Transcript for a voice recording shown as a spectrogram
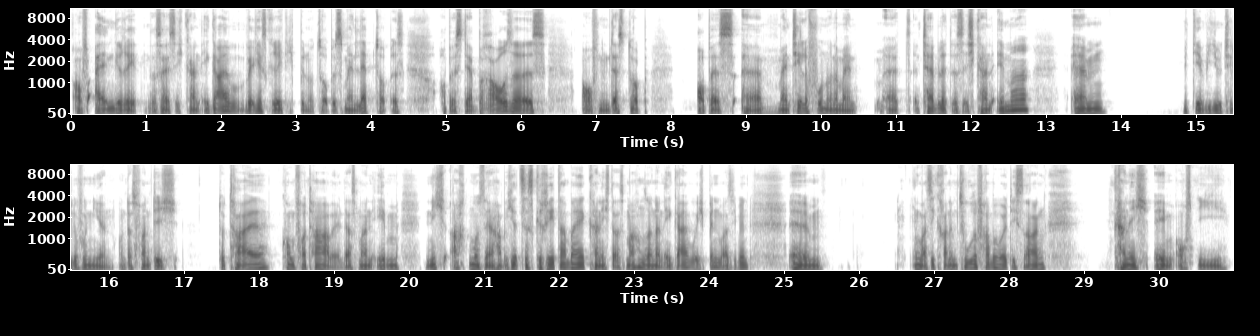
auf allen Geräten. Das heißt, ich kann, egal welches Gerät ich benutze, ob es mein Laptop ist, ob es der Browser ist auf einem Desktop, ob es äh, mein Telefon oder mein äh, Tablet ist, ich kann immer ähm, mit dir Video telefonieren. Und das fand ich total komfortabel, dass man eben nicht achten muss, ja, habe ich jetzt das Gerät dabei, kann ich das machen, sondern egal, wo ich bin, was ich bin, ähm, was ich gerade im Zugriff habe, wollte ich sagen, kann ich eben auf die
